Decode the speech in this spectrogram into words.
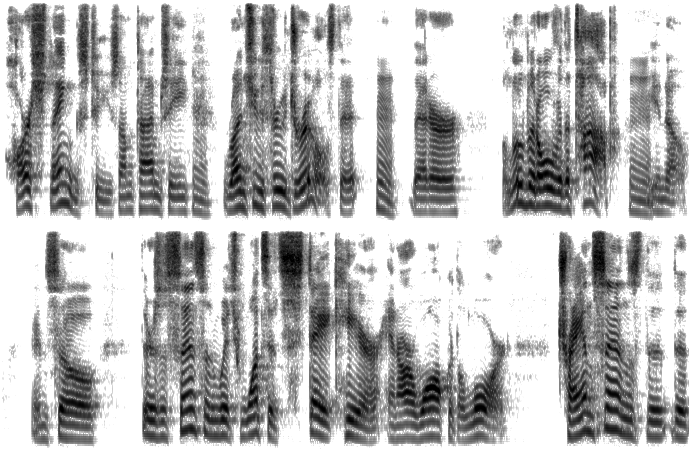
harsh things to you. Sometimes he runs you through drills that Hmm. that are a little bit over the top. Hmm. You know, and so there's a sense in which what's at stake here in our walk with the Lord transcends the the,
